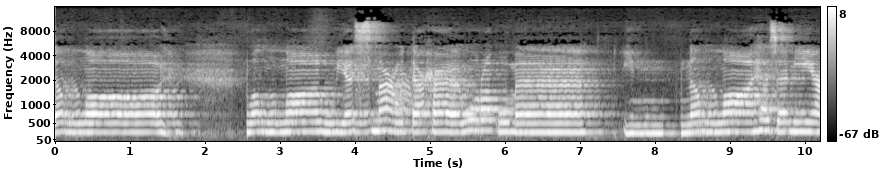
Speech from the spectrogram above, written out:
الله. والله يسمع تحاوركما. إن الله سميع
